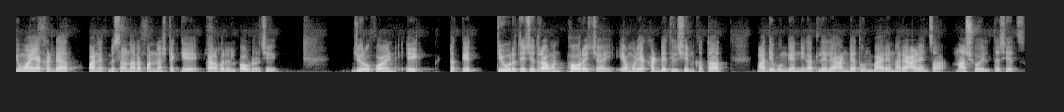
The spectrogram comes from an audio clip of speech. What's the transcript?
किंवा या खड्ड्यात पाण्यात मिसळणाऱ्या पन्नास टक्के कार्बरिल पावडरचे झिरो पॉईंट एक टक्के तीव्रतेचे द्रावण फवारायचे आहे. यामुळे या खड्ड्यातील शेणखतात मादी भुंग्यांनी घातलेल्या अंड्यातून बाहेर येणाऱ्या आळ्यांचा नाश होईल तसेच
